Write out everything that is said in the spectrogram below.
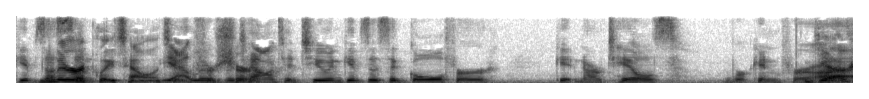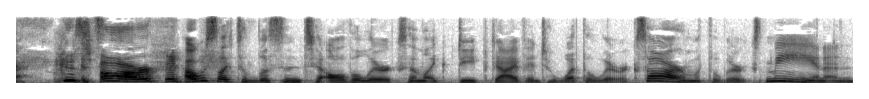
gives us Lyrically some, talented, Yeah, for lyrically sure. talented too, and gives us a goal for getting our tails working for Yeah. our guitar. I always like to listen to all the lyrics and like deep dive into what the lyrics are and what the lyrics mean and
